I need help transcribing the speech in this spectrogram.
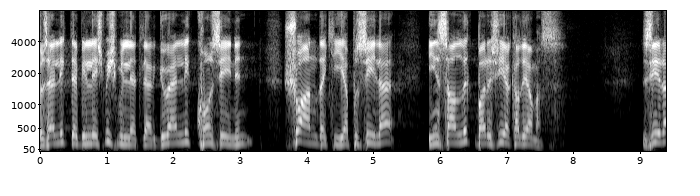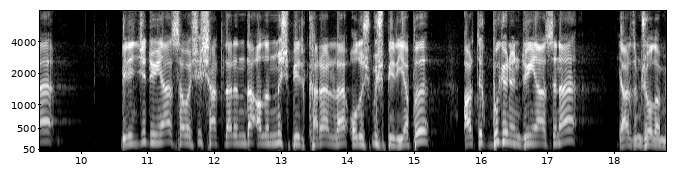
özellikle Birleşmiş Milletler Güvenlik Konseyi'nin şu andaki yapısıyla insanlık barışı yakalayamaz. Zira Birinci Dünya Savaşı şartlarında alınmış bir kararla oluşmuş bir yapı artık bugünün dünyasına yardımcı olamıyor.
